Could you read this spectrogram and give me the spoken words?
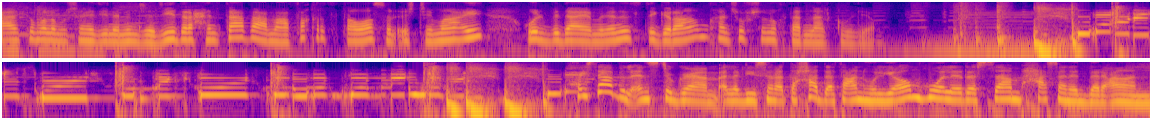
حياكم الله مشاهدينا من جديد رح نتابع مع فقرة التواصل الاجتماعي والبداية من الانستغرام. خلينا نشوف شنو اخترنا لكم اليوم. حساب الانستغرام الذي سنتحدث عنه اليوم هو للرسام حسن الدرعان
